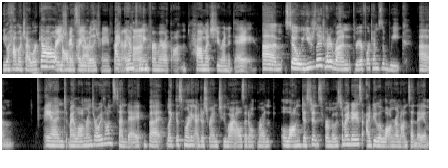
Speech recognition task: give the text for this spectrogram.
you know, how much I work out. Are you, tra- are you really training for a marathon? I am training for a marathon. How much do you run a day? Um, so usually I try to run three or four times a week. Um, and my long runs are always on Sunday. But like this morning, I just ran two miles. I don't run a long distance for most of my days. I do a long run on Sunday. And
